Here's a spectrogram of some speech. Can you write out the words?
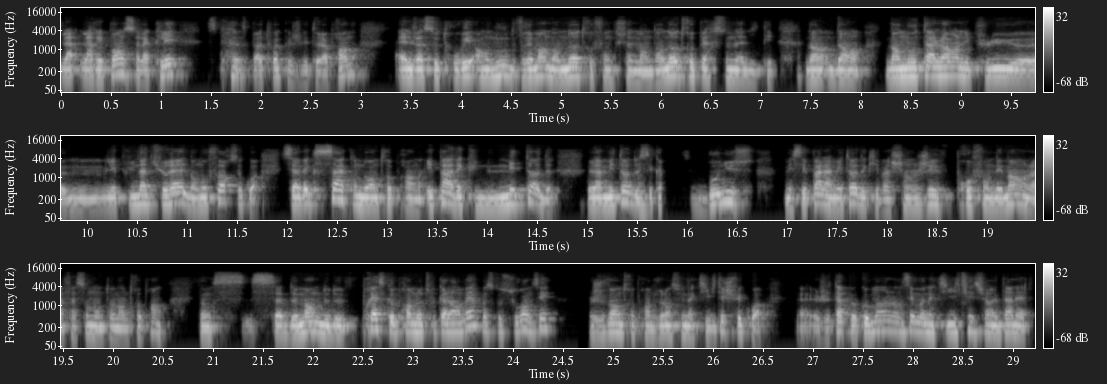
la, réponse, la clé, ce n'est pas, à toi que je vais te l'apprendre, elle va se trouver en nous, vraiment dans notre fonctionnement, dans notre personnalité, dans, dans, nos talents les plus, euh, les plus naturels, dans nos forces. quoi. C'est avec ça qu'on doit entreprendre et pas avec une méthode. La méthode, c'est comme un bonus, mais ce n'est pas la méthode qui va changer profondément la façon dont on entreprend. Donc, ça demande de, de presque prendre le truc à l'envers parce que souvent, tu sais, je veux entreprendre, je veux lancer une activité, je fais quoi? Euh, Je tape comment lancer mon activité sur Internet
